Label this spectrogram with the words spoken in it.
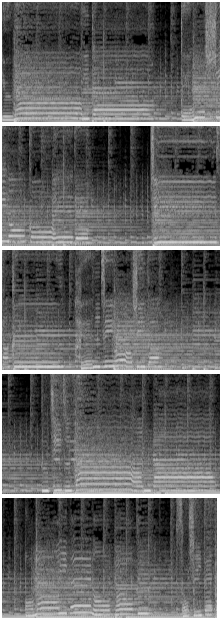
揺らいだ天使の声で小さく返事をした。口ずさんだ思い出の僕。そして僕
